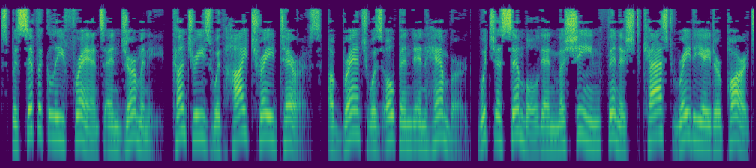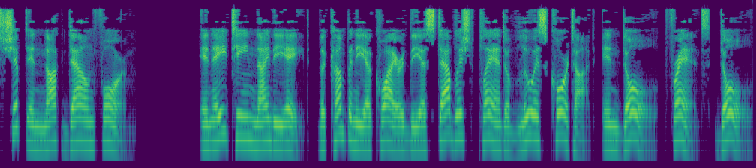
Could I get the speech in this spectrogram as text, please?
specifically France and Germany, countries with high trade tariffs. A branch was opened in Hamburg, which assembled and machine finished cast radiator parts shipped in knock-down form. In 1898, the company acquired the established plant of Louis Courtot, in Dole, France Dole,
